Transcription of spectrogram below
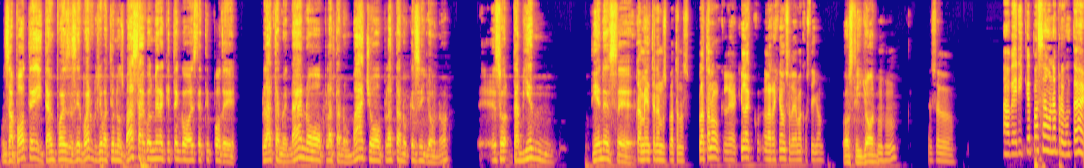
Un zapote y también puedes decir, bueno, pues llévate unos vástagos. Mira, aquí tengo este tipo de plátano enano, plátano macho, plátano qué sé yo, ¿no? Eso también tienes eh, También tenemos plátanos. Plátano, que aquí en la, en la región se le llama costillón. costillón. Es el. A ver, ¿y qué pasa? Una pregunta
